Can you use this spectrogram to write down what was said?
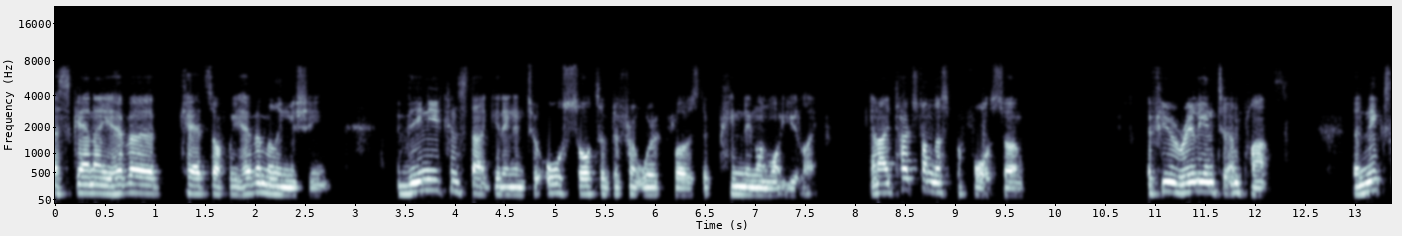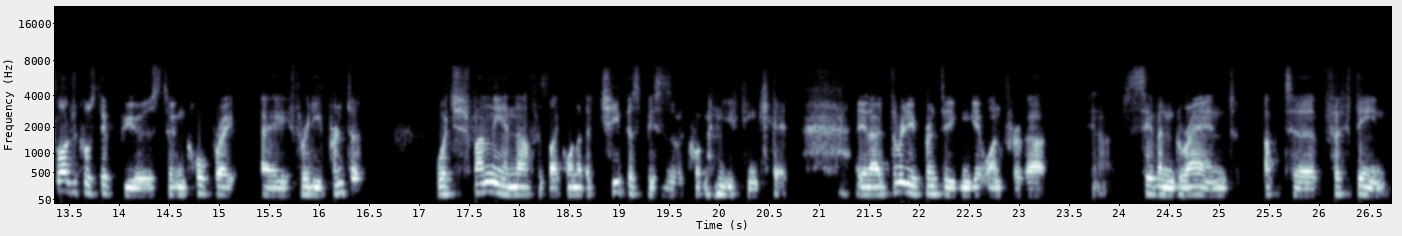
a scanner, you have a CAD software, you have a milling machine, then you can start getting into all sorts of different workflows depending on what you like. And I touched on this before. So if you're really into implants, the next logical step for you is to incorporate a 3D printer, which funnily enough is like one of the cheapest pieces of equipment you can get. You know, 3D printer, you can get one for about, you know, seven grand up to 15.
